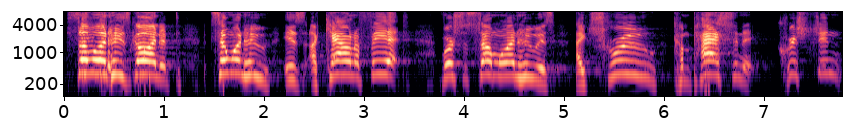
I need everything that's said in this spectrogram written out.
Someone who's going to, someone who is a counterfeit versus someone who is a true, compassionate Christian?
